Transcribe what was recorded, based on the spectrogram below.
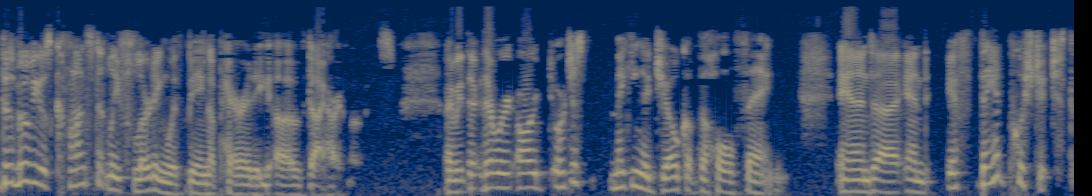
this movie was constantly flirting with being a parody of Die Hard movies. I mean, there, there were, or, or just making a joke of the whole thing, and uh, and if they had pushed it, just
